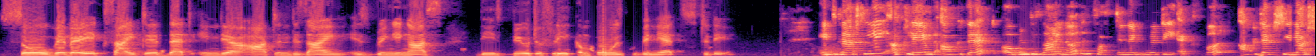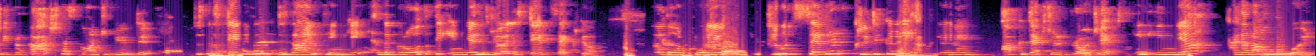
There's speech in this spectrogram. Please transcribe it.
So we're very excited that India Art and Design is bringing us these beautifully composed vignettes today. Internationally acclaimed architect, urban designer and sustainability expert, architect Sheila Sri Prakash has contributed to sustainable design thinking and the growth of the Indian real estate sector. Her portfolio includes several critically acclaimed architectural projects in India and around the world.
